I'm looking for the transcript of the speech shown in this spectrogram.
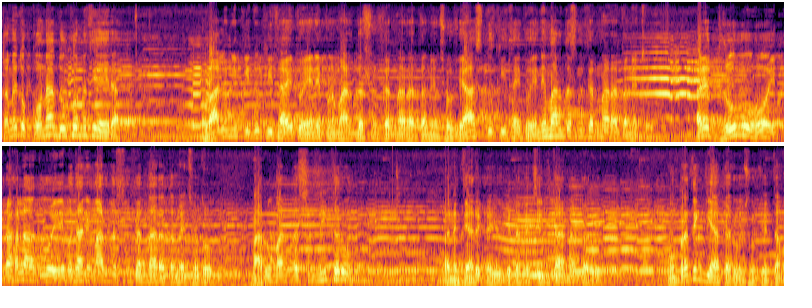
તમે તો કોના દુઃખો નથી હર્યા વાલ્મીકી દુઃખી થાય તો એને પણ માર્ગદર્શન કરનારા તમે છો. વ્યાસ દુઃખી થાય તો એને માર્ગદર્શન કરનારા તમે છો. અરે ધ્રુવ હોય, પ્રહલાદ હોય, એ બધાને માર્ગદર્શન કરનારા તમે છો તો મારું માર્ગદર્શન નહીં કરો. અને ત્યારે કહ્યું કે તમે ચિંતા ન કરો. હું પ્રતિજ્ઞા કરું છું કે તમે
